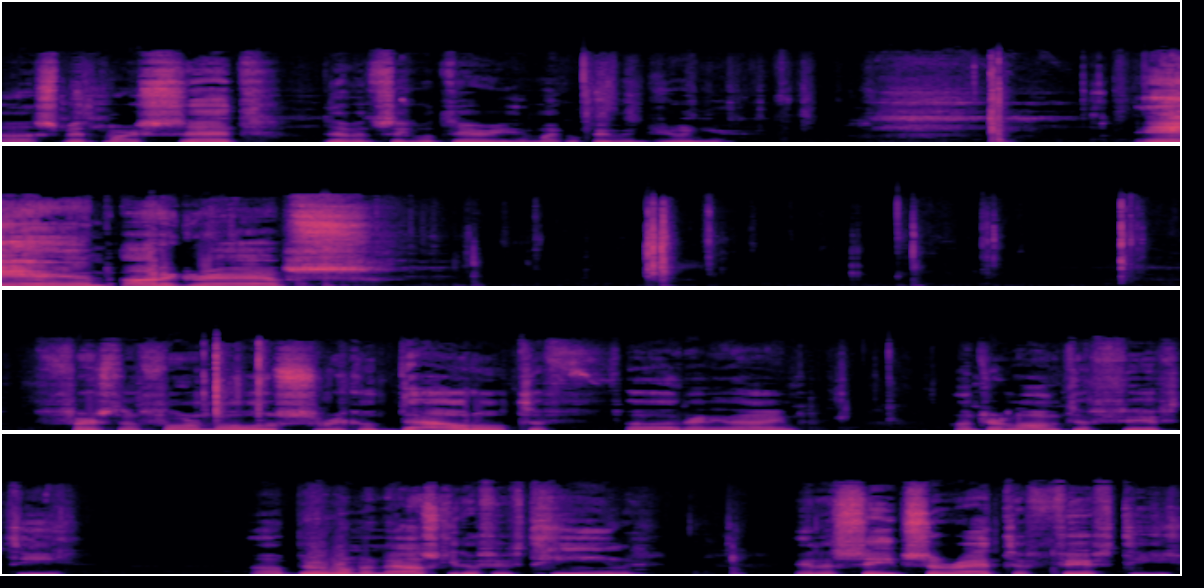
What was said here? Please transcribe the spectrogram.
uh, Smith Marsette, Devin Singletary, and Michael Pittman Jr. And autographs. First and foremost, Rico Dowdle to uh, 99, Hunter Long to 50, uh, Bill Romanowski to 15, and a Sage Surratt to 50.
